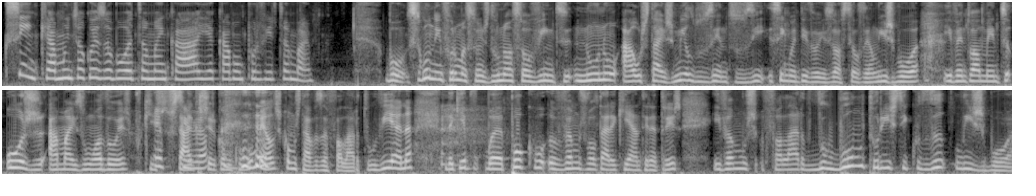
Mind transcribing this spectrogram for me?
que sim, que há muita coisa boa também cá e acabam por vir também. Bom, segundo informações do nosso ouvinte Nuno, há os tais 1252 hostels em Lisboa. Eventualmente hoje há mais um ou dois, porque É isto está a crescer como cogumelos, como estavas a falar tu, Diana. Daqui a pouco vamos voltar aqui à Antena 3 e vamos falar do boom turístico de Lisboa.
